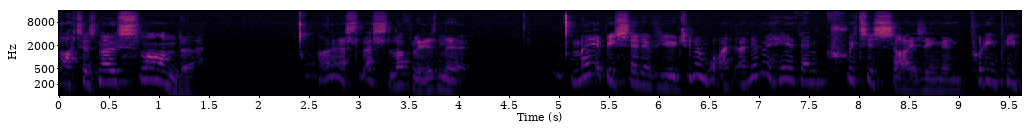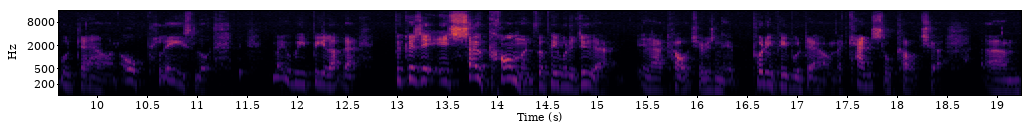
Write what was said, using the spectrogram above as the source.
utters no slander. Oh, that's, that's lovely, isn't it? May it be said of you, do you know what? I, I never hear them criticizing and putting people down. Oh, please, Lord. May we be like that. Because it, it's so common for people to do that in our culture, isn't it? Putting people down, the cancel culture, um,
